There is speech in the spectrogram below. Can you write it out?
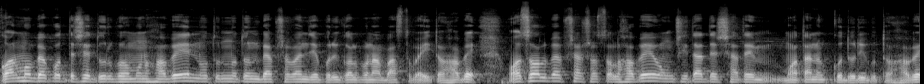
কর্ম ব্যাপক দেশে দুর্ভ্রমণ হবে, নতুন নতুন ব্যবসা বাণিজ্যের পরিকল্পনা বাস্তবায়িত হবে। অচল ব্যবসা সচল হবে, অংশীদারদের সাথে মতানৈক্য দূরীভূত হবে।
